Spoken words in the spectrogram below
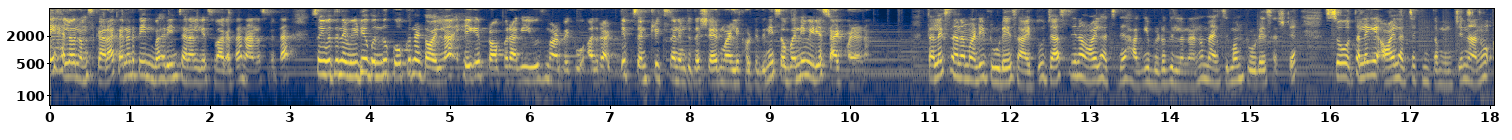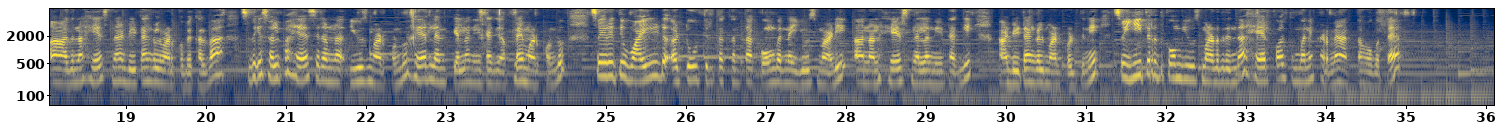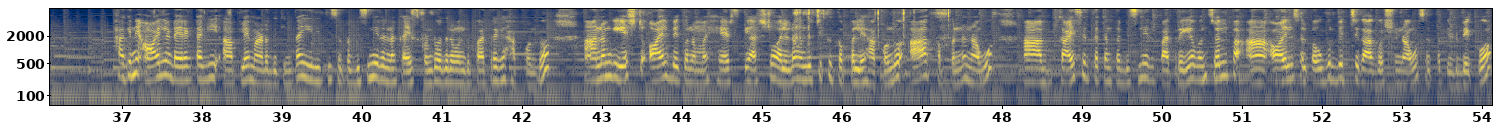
Hi hello ನಮಸ್ಕಾರ. ಕನ್ನಡ ತೀನ್ ಬಹರೀನ್ ಚಾನಲ್ಗೆ ಸ್ವಾಗತ. ನಾನು ಸ್ಮಿತಾ. ಸೊ ಇವತ್ತಿನ ವಿಡಿಯೋ ಬಂದು ಕೋಕೋನಟ್ ಆಯಿಲ್ನ ಹೇಗೆ ಪ್ರಾಪರ್ ಆಗಿ ಯೂಸ್ ಮಾಡಬೇಕು, ಅದರ ಟಿಪ್ಸ್ ಅಂಡ್ ಟ್ರಿಕ್ಸ್ ನಿಮ್ ಜೊತೆ ಶೇರ್ ಮಾಡ್ಲಿಕ್ಕೆ ಹೊಟ್ಟಿದ್ದೀನಿ ಸೊ ಬನ್ನಿ ವಿಡಿಯೋ ಸ್ಟಾರ್ಟ್ ಮಾಡೋಣ. ತಲೆಗೆ ಸ್ನಾನ ಮಾಡಿ ಟೂ ಡೇಸ್ ಆಯಿತು. ಜಾಸ್ತಿ ದಿನ ಆಯಿಲ್ ಹಚ್ಚದೆ, ಹಾಗೆ ಬಿಡೋದಿಲ್ಲ ನಾನು. ಮ್ಯಾಕ್ಸಿಮಮ್ ಟೂ ಡೇಸ್ ಅಷ್ಟೇ. ಸೊ ತಲೆಗೆ ಆಯಿಲ್ ಹಚ್ಚಕ್ಕಿಂತ ಮುಂಚೆ ನಾನು ಅದನ್ನು ಹೇರ್ಸ್ನ ಡಿಟ್ಯಾಂಗಲ್ ಮಾಡ್ಕೋಬೇಕಲ್ವಾ? ಸೊ ಅದಕ್ಕೆ ಸ್ವಲ್ಪ ಹೇರ್ ಸಿರಮ್ನ ಯೂಸ್ ಮಾಡಿಕೊಂಡು ಹೇರ್ ಲೆಂತ್ಗೆಲ್ಲ ನೀಟಾಗಿ ಅಪ್ಲೈ ಮಾಡಿಕೊಂಡು ಸೊ ಈ ರೀತಿ ವೈಡ್ ಟೂತ್ ಇರ್ತಕ್ಕಂಥ ಕೋಂಬನ್ನ ಯೂಸ್ ಮಾಡಿ ನಾನು ಹೇರ್ಸ್ನೆಲ್ಲ ನೀಟಾಗಿ ಡಿಟ್ಯಾಂಗಲ್ ಮಾಡ್ಕೊಳ್ತೀನಿ. ಸೊ ಈ ಥರದ ಕೊಂಬ್ ಯೂಸ್ ಮಾಡೋದ್ರಿಂದ ಹೇರ್ ಫಾಲ್ ತುಂಬಾ ಕಡಿಮೆ ಆಗ್ತಾ ಹೋಗುತ್ತೆ. ಹಾಗೆಯೇ ಆಯಿಲ್ನ ಡೈರೆಕ್ಟ್ ಆಗಿ ಅಪ್ಲೈ ಮಾಡೋದಕ್ಕಿಂತ ಈ ರೀತಿ ಸ್ವಲ್ಪ ಬಿಸಿ ನೀರನ್ನು ಕಾಯಿಸ್ಕೊಂಡು ಅದನ್ನು ಒಂದು ಪಾತ್ರೆಗೆ ಹಾಕ್ಕೊಂಡು ನಮಗೆ ಎಷ್ಟು ಆಯಿಲ್ ಬೇಕು ನಮ್ಮ ಹೇರ್ಸ್ಗೆ ಅಷ್ಟು ಆಯಿಲ್ನ ಒಂದು ಚಿಕ್ಕ ಕಪ್ಪಲ್ಲಿ ಹಾಕ್ಕೊಂಡು ಆ ಕಪ್ಪನ್ನು ನಾವು ಕಾಯಿಸಿರ್ತಕ್ಕಂಥ ಬಿಸಿನೀರು ಪಾತ್ರೆಗೆ ಒಂದು ಸ್ವಲ್ಪ ಆಯಿಲ್ ಸ್ವಲ್ಪ ಉಗುರು ಬೆಚ್ಚಗೆ ಆಗೋಷ್ಟು ನಾವು ಸ್ವಲ್ಪ ತಿಡಬೇಕು.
